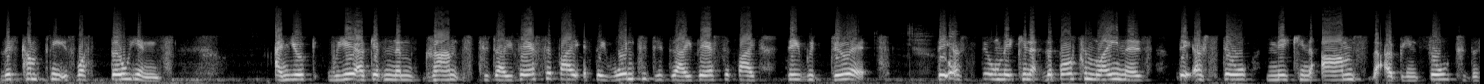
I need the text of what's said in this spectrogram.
this company is worth billions and you we are giving them grants to diversify. If they wanted to diversify, they would do it. They are still making it. The bottom line is they are still making arms that are being sold to the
